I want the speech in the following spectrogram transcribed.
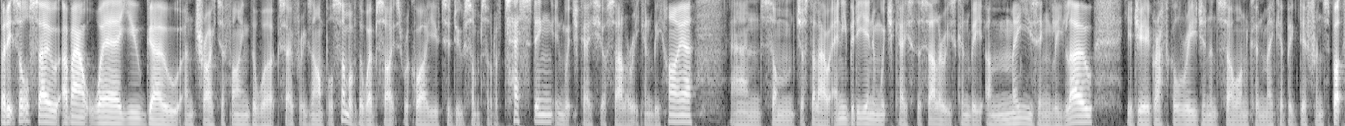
But it's also about where you go and try to find the work. So, for example, some of the websites require you to do some sort of testing, in which case your salary can be higher and some just allow anybody in, in which case the salaries can be amazingly low. Your geographical region and so on can make a big difference. But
